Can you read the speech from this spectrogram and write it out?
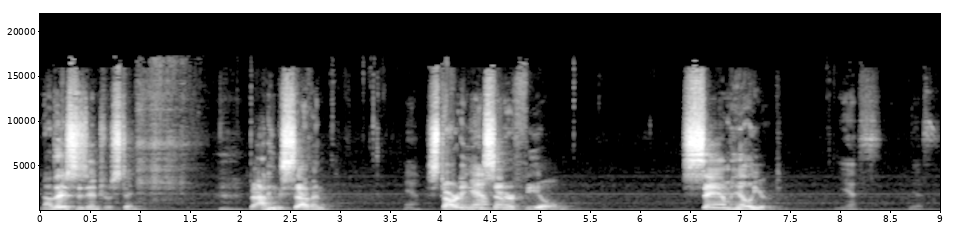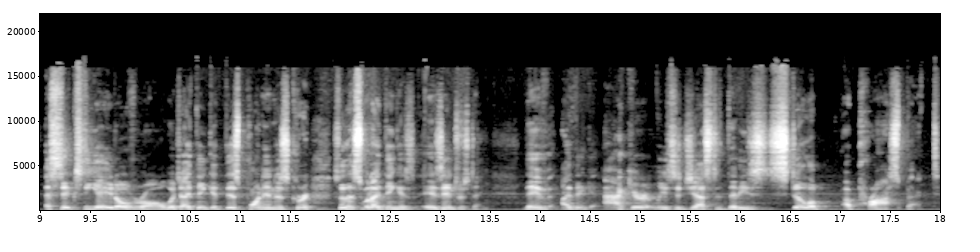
Now, this is interesting. Batting seventh, Yeah. starting Yeah. in center field, Sam Hilliard, Yes. Yes. a 68 overall, which I think at this point in his career. So, this is what I think is, is interesting. They've, I think, accurately suggested that he's still a, a prospect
